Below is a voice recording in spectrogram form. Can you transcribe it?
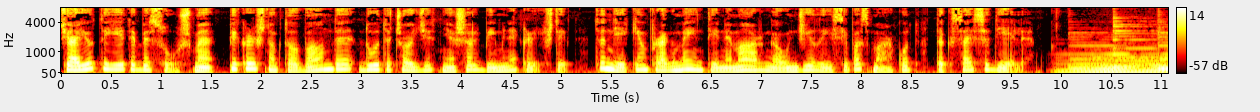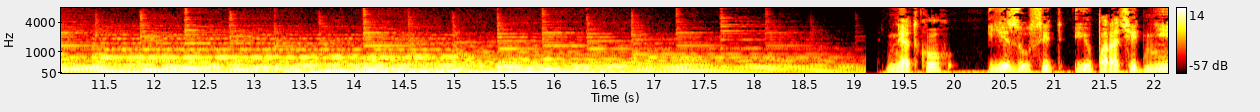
Që ajo të jetë e besueshme, pikërisht në këto vende duhet të çojë gjithnjë shëlbimin e Krishtit. Të ndjekim fragmentin e marrë nga Ungjilli sipas Markut të kësaj së diele. Në atë kohë, Jezusit iu paraqit një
